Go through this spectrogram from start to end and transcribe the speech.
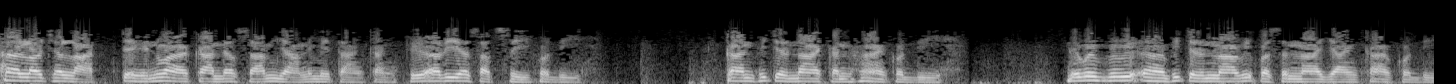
ถ้าเราฉลาดจะเห็นว่าการทั้งสามอย่างนี้ไม่ต่างกัน คืออริยสัจสี่ก็ดี การพิจารณากันห้าก็ดีหรือว่าพิจารณาวิปัสสนาญาณก้าก็ดี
